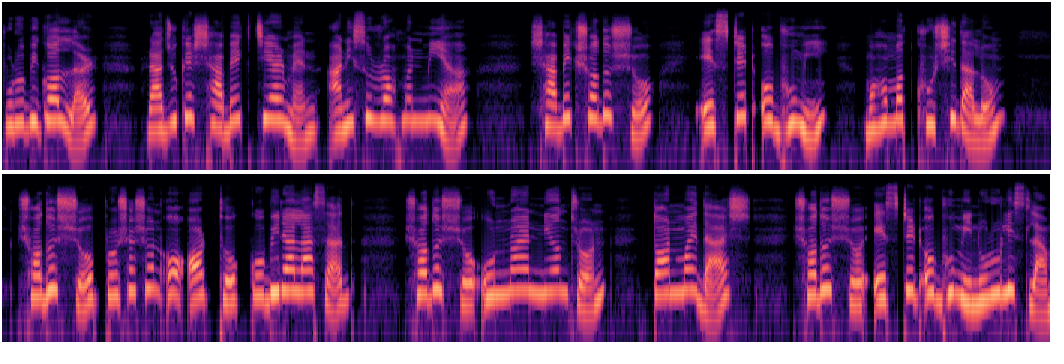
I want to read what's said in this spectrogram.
পুরবী গল্লার, রাজুকের সাবেক চেয়ারম্যান আনিসুর রহমান মিয়া সাবেক সদস্য এস্টেট ও ভূমি মোহাম্মদ খুরশিদ আলম, সদস্য প্রশাসন ও অর্থ কবির আল আসাদ, সদস্য উন্নয়ন নিয়ন্ত্রণ তন্ময় দাস, সদস্য এস্টেট ও ভূমি নুরুল ইসলাম,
